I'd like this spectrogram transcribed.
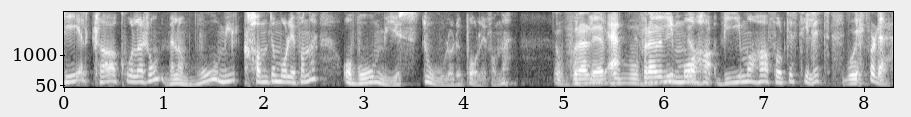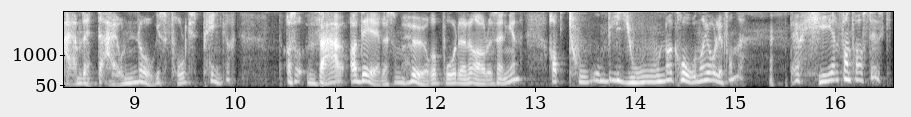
helt klar korrelasjon mellom hvor mye kan du om oljefondet, og hvor mye stoler du på oljefondet. Hvorfor er det, Vi er- hvorfor er det vi, viktig? må altså? ha, vi må ha folkets tillit. Hvorfor dette Er, dette er jo Norges folks penger. Altså, Hver av dere som hører på denne radiosendingen, har to millioner kroner i oljefondet. Det er jo helt fantastisk.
